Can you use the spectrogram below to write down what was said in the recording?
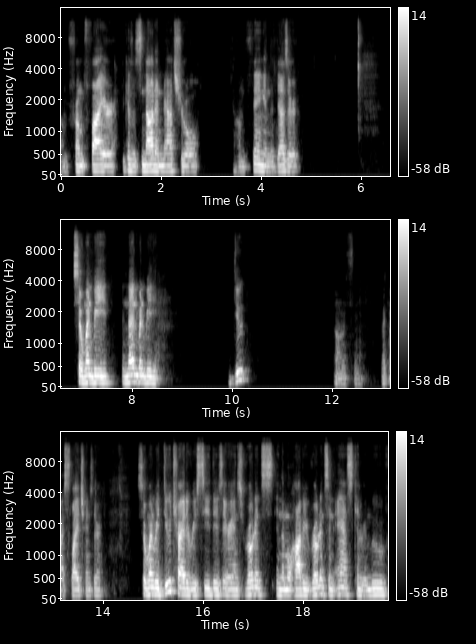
um, from fire because it's not a natural um, thing in the desert. So when we, and then when we do, Oh, let's see, like my slide changed there. So when we do try to reseed these areas, rodents in the Mojave, rodents and ants can remove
